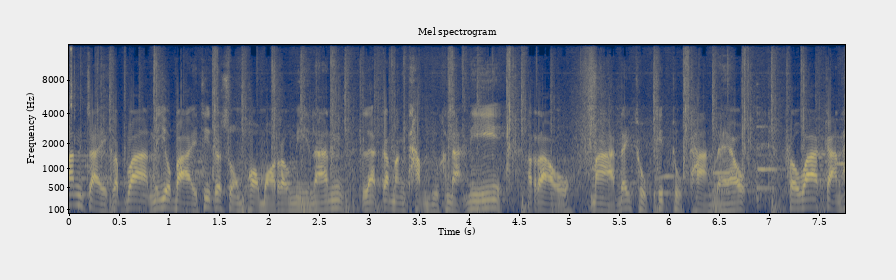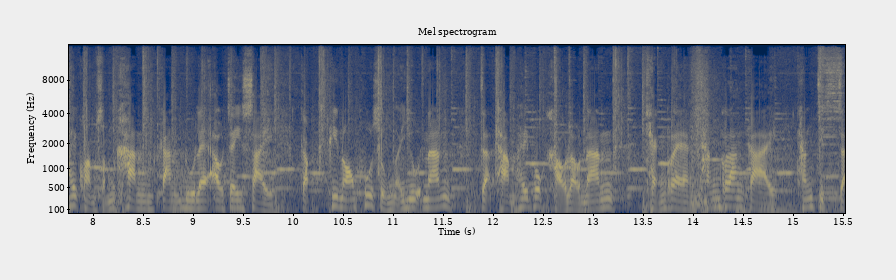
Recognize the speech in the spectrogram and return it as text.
มั่นใจครับว่านโยบายที่กระทรวงพมเรามีนั้น และกำลังทำอยู่ขณะนี้เรามาได้ถูกทิศถูกทางแล้ว เพราะว่าการให้ความสำคัญการดูแลเอาใจใส่กับพี่น้องผู้สูงอายุนั้น จะทำให้พวกเขาเหล่านั้น แข็งแรงทั้งร่างกาย ทั้งจิตใจ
